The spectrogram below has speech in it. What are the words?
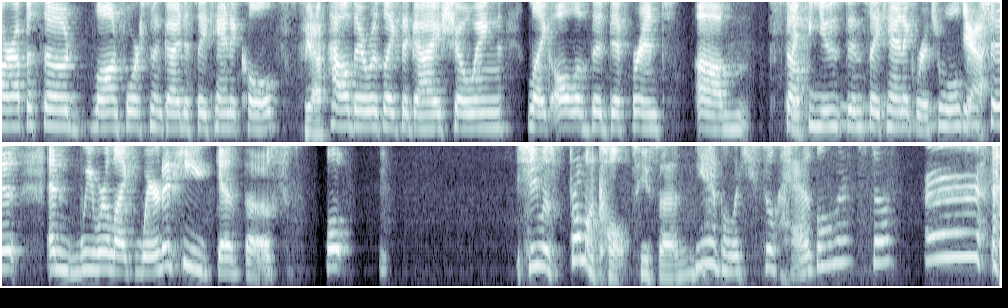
our episode Law Enforcement Guide to Satanic Cults? Yeah. How there was like the guy showing like all of the different um stuff Sat- used in satanic rituals Yeah. and shit. And we were like, where did he get those? Well, he was from a cult. He said, Yeah, but like he still has all that stuff. Eh,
